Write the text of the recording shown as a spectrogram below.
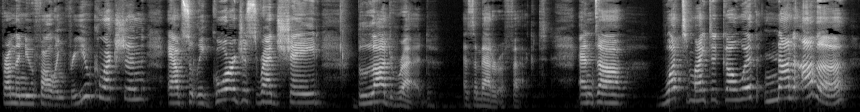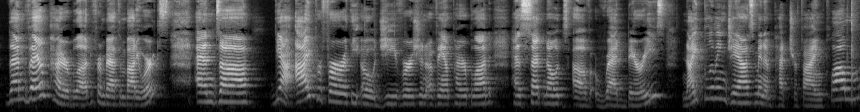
from the new Falling For You collection. Absolutely gorgeous red shade, blood red as a matter of fact. And uh, what might it go with? None other than Vampire Blood from Bath & Body Works. And uh, yeah, I prefer the OG version of Vampire Blood. Has scent notes of red berries, night blooming jasmine, and petrifying plum.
